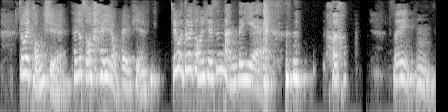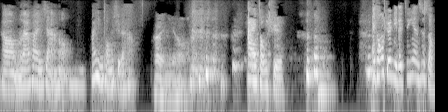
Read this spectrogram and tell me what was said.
这位同学他就说他也有被骗。结果这位同学是男的耶，所以嗯，好，我们来换一下哈，欢迎同学好。嗨，你好。嗨，同学。哎，同学，你的经验是什么？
